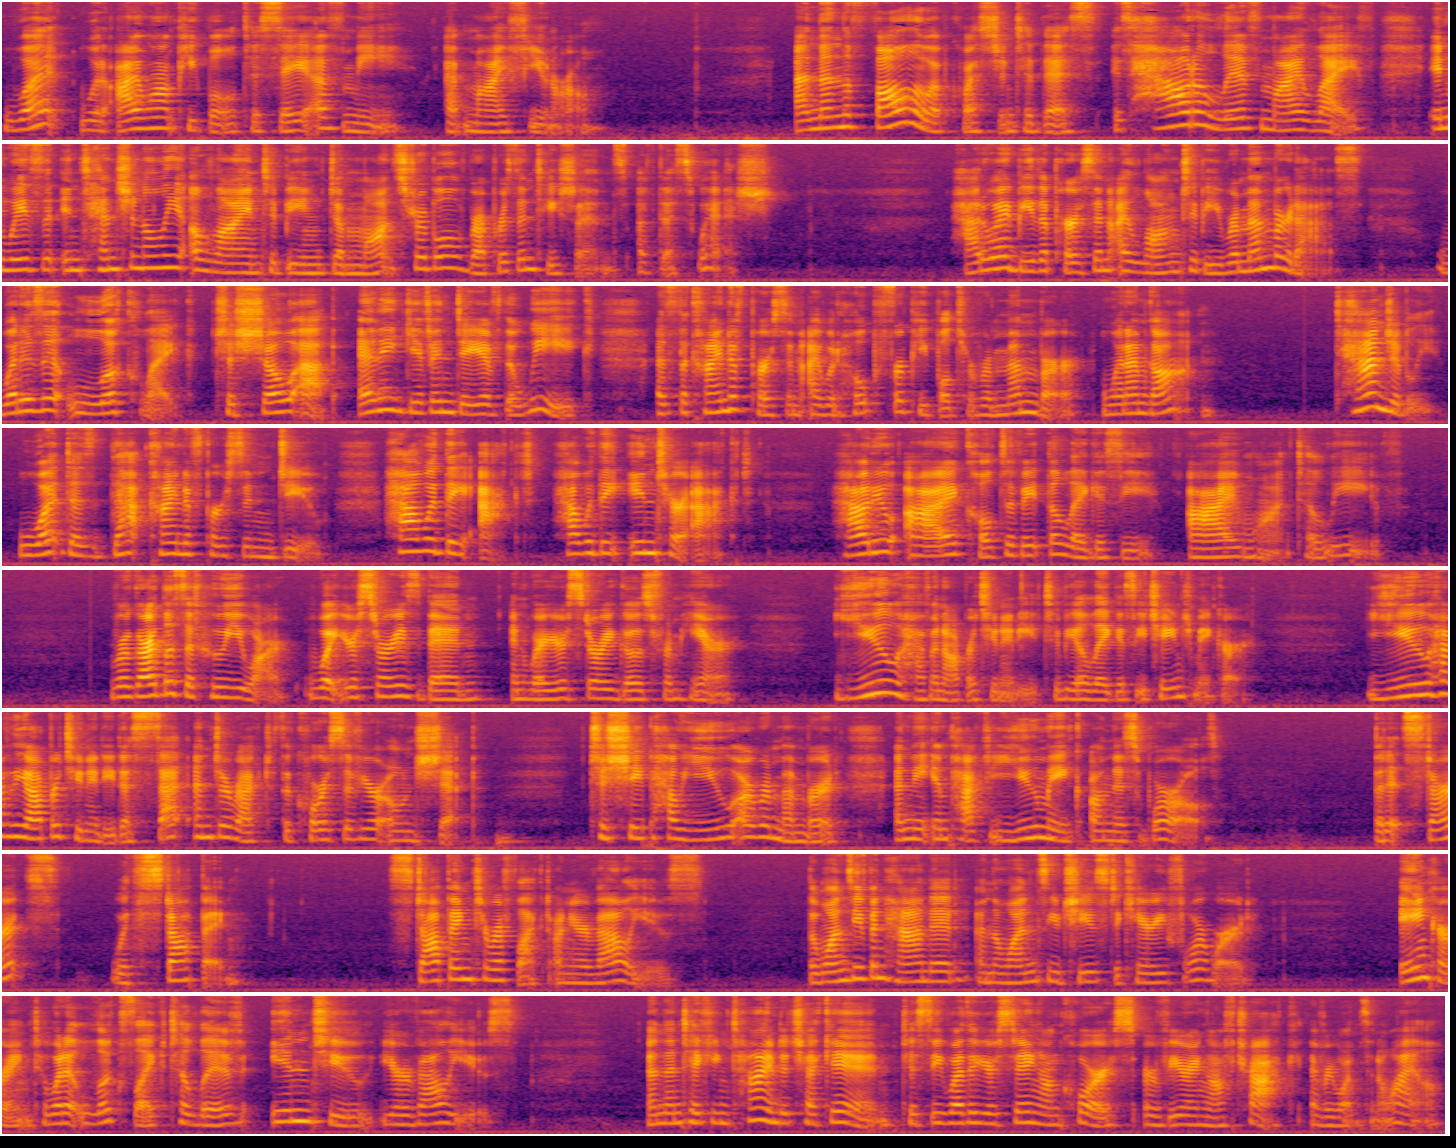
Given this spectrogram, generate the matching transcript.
What would I want people to say of me at my funeral? And then the follow up question to this is how to live my life in ways that intentionally align to being demonstrable representations of this wish. How do I be the person I long to be remembered as? What does it look like to show up any given day of the week as the kind of person I would hope for people to remember when I'm gone. Tangibly, what does that kind of person do? How would they act? How would they interact? How do I cultivate the legacy I want to leave? Regardless of who you are, what your story's been, and where your story goes from here, you have an opportunity to be a legacy changemaker. You have the opportunity to set and direct the course of your own ship, to shape how you are remembered and the impact you make on this world. But it starts with stopping. Stopping to reflect on your values, the ones you've been handed and the ones you choose to carry forward. Anchoring to what it looks like to live into your values and then taking time to check in to see whether you're staying on course or veering off track every once in a while.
